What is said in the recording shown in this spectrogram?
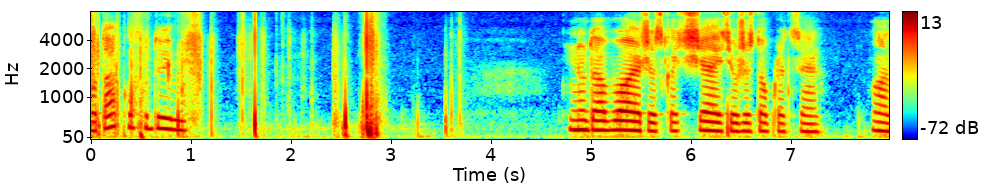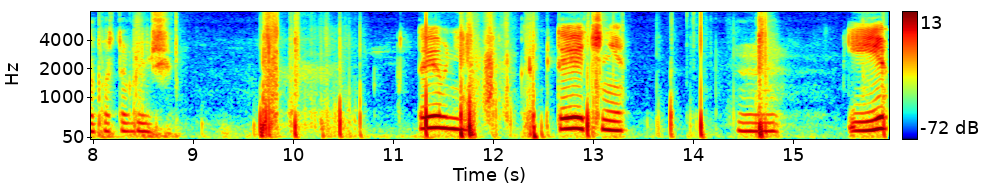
Аватарку подивлюсь. Ну давай же, скачайся уже сто процентов. Ладно, поставлю еще. Активні, критичні. І.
